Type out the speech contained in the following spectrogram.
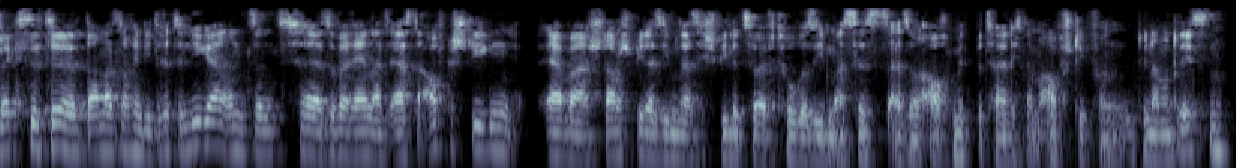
wechselte damals noch in die dritte Liga und sind äh, souverän als Erster aufgestiegen. Er war Stammspieler, 37 Spiele, 12 Tore, 7 Assists, also auch mitbeteiligt am Aufstieg von Dynamo Dresden.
